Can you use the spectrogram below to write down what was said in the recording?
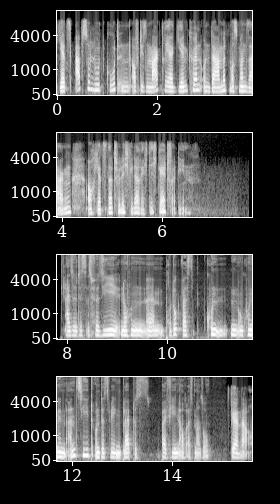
jetzt absolut gut in, auf diesen Markt reagieren können und damit muss man sagen, auch jetzt natürlich wieder richtig Geld verdienen. Also das ist für Sie noch ein ähm, Produkt, was Kunden und Kundinnen anzieht und deswegen bleibt es bei vielen auch erstmal so. Genau.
